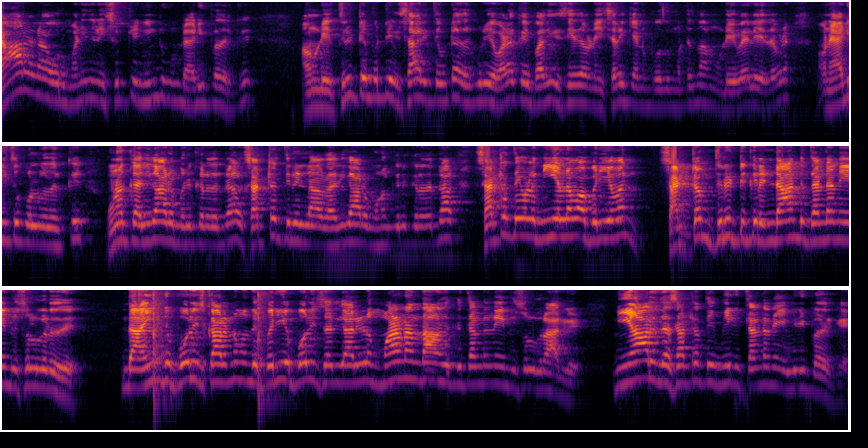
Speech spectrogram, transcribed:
யாரடா ஒரு மனிதனை சுற்றி நின்று கொண்டு அடிப்பதற்கு? அவனுடைய திருட்டை பற்றி விசாரித்து விட்டு அதற்குரிய வழக்கை பதிவு செய்து அவனை சிறைக்கு அனுப்புவது மட்டும்தான் உன்னுடைய வேலையை தவிர அவனை அடித்துக் கொள்வதற்கு உனக்கு அதிகாரம் இருக்கிறது என்றால் சட்டத்தில் இல்லாத அதிகாரம் உனக்கு இருக்கிறது என்றால் சட்டத்தை விட நீ அல்லவா பெரியவன்? சட்டம் திருட்டுக்கு ரெண்டு ஆண்டு தண்டனை என்று சொல்கிறது. இந்த ஐந்து போலீஸ்காரனும் அந்த பெரிய போலீஸ் அதிகாரிகளும் மரணம்தான் அதுக்கு தண்டனை என்று சொல்கிறார்கள். நீ யார் இந்த சட்டத்தை மீறி தண்டனையை விதிப்பதற்கு?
